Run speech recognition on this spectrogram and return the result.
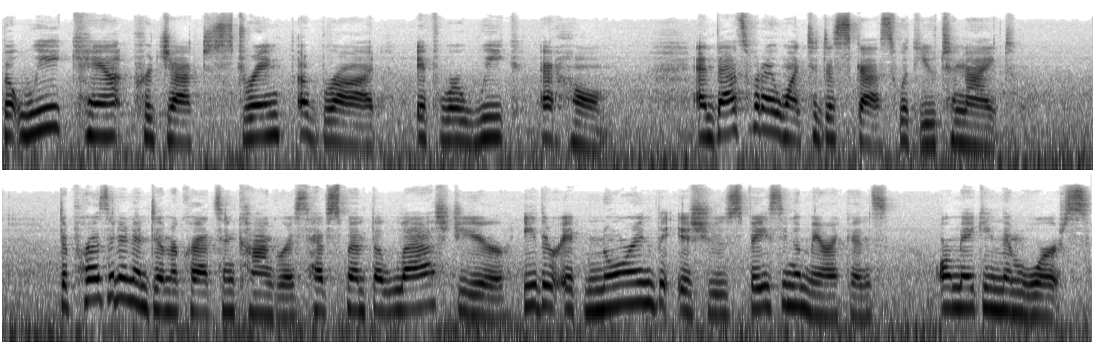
But we can't project strength abroad if we're weak at home. And that's what I want to discuss with you tonight. The President and Democrats in Congress have spent the last year either ignoring the issues facing Americans or making them worse.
